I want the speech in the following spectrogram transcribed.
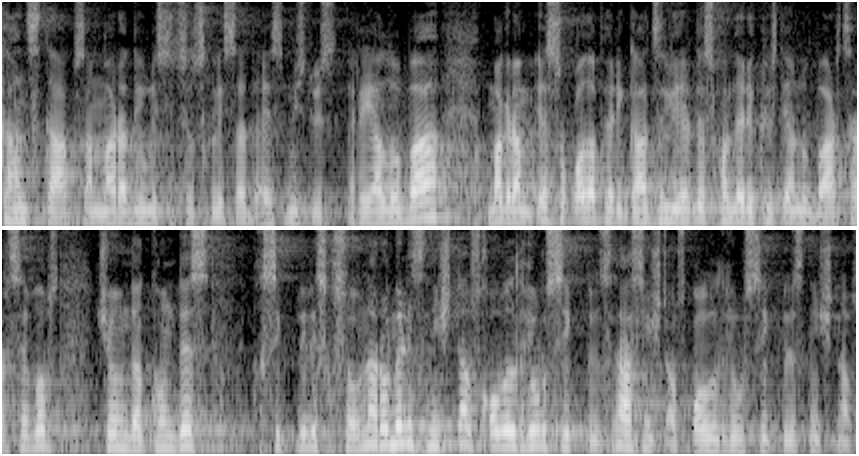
განცდა აქვს ამ მარადიული სიცოცხლისა და ეს მისთვის რეალობაა, მაგრამ ეს ყველაფერი გაძლიერდეს, ხონერი ქრისტიანობა არც არსებობს, ჩვენ უნდა გქონდეს სიკვდილის ხსოვნა, რომელიც ნიშნავს ყოველდღიურ სიკვდილს. რას ნიშნავს ყოველდღიურ სიკვდილს ნიშნავს?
